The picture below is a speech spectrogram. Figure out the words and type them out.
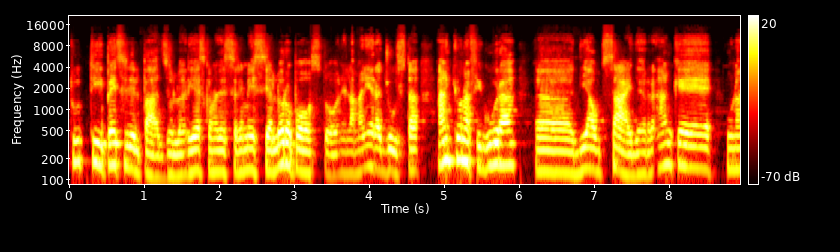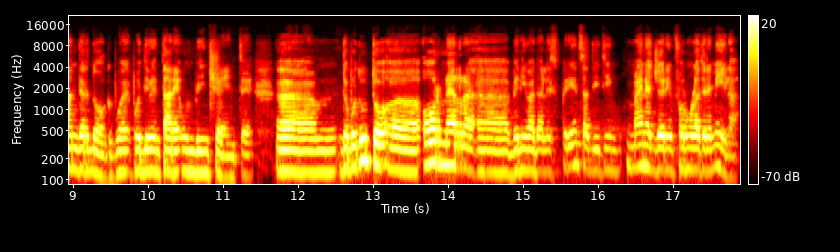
tutti i pezzi del puzzle riescano ad essere messi al loro posto nella maniera giusta, anche una figura uh, di outsider, anche un underdog può, può diventare un vincente. Uh, dopotutto uh, Horner uh, veniva dall'esperienza di team manager in Formula 3000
